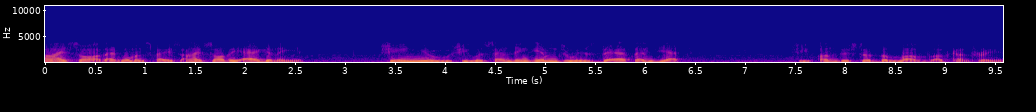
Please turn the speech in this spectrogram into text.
I saw that woman's face. I saw the agony. She knew she was sending him to his death, and yet she understood the love of country,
